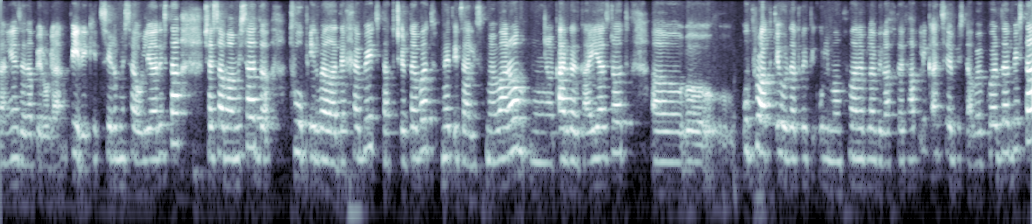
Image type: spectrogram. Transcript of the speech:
ძალიან ზედაპირული, ან პირიქით სიღრმისეული არის და შესაბამისად თუ პირველად ეხებით დაგჭირდებათ მეტი ძალის ხმევა რომ კარგად გაიაზროთ უფრო აქტიური და კრიტიკული მომხმარებლები გახდეთ აპლიკაციების და ვებგვერდების და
